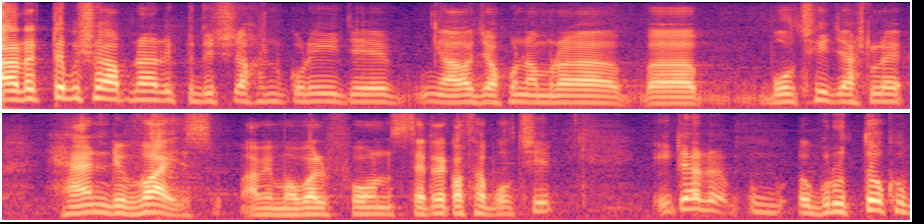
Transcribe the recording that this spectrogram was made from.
আরেকটা বিষয় আপনার একটু দৃষ্টি আকর্ষণ করি যে যখন আমরা বলছি যে আসলে হ্যান্ড ডিভাইস আমি মোবাইল ফোন সেটের কথা বলছি এটার গুরুত্ব খুব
